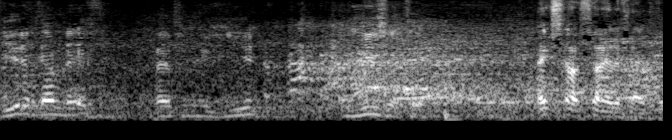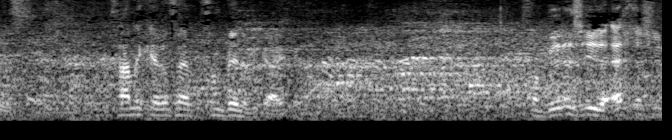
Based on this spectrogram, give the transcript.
hier het remlicht, maar je hebt nu hier en hier zitten. Extra veiligheid dus. We gaan de caravan van binnen bekijken. Van binnen zie je de echte. Van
